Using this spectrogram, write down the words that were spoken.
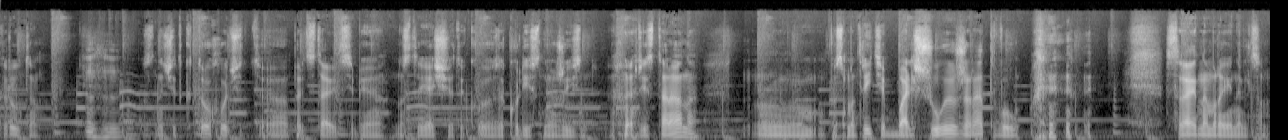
Круто. Мгм. Значит, кто хочет э, представить себе настоящую такую закулисную жизнь ресторана, посмотрите «Большую жратву» с Райаном Рейнольдсом.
